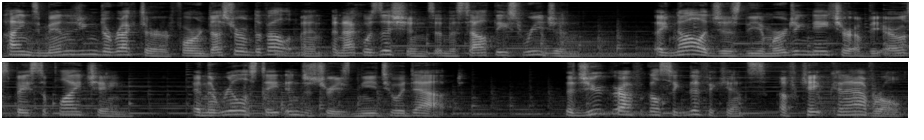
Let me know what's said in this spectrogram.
Hines' managing director for industrial development and acquisitions in the Southeast region, acknowledges the emerging nature of the aerospace supply chain and the real estate industry's need to adapt. The geographical significance of Cape Canaveral,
